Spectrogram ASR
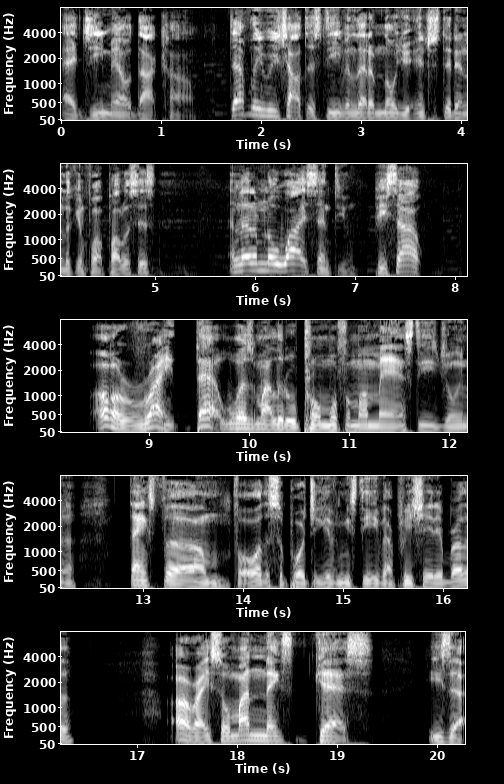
at gmail.com. Definitely reach out to Steve and let him know you're interested in looking for a publicist and let him know why I sent you. Peace out. All right, that was my little promo for my man Steve Joyner. Thanks for um for all the support you're giving me, Steve. I appreciate it, brother. All right, so my next guest, he's a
